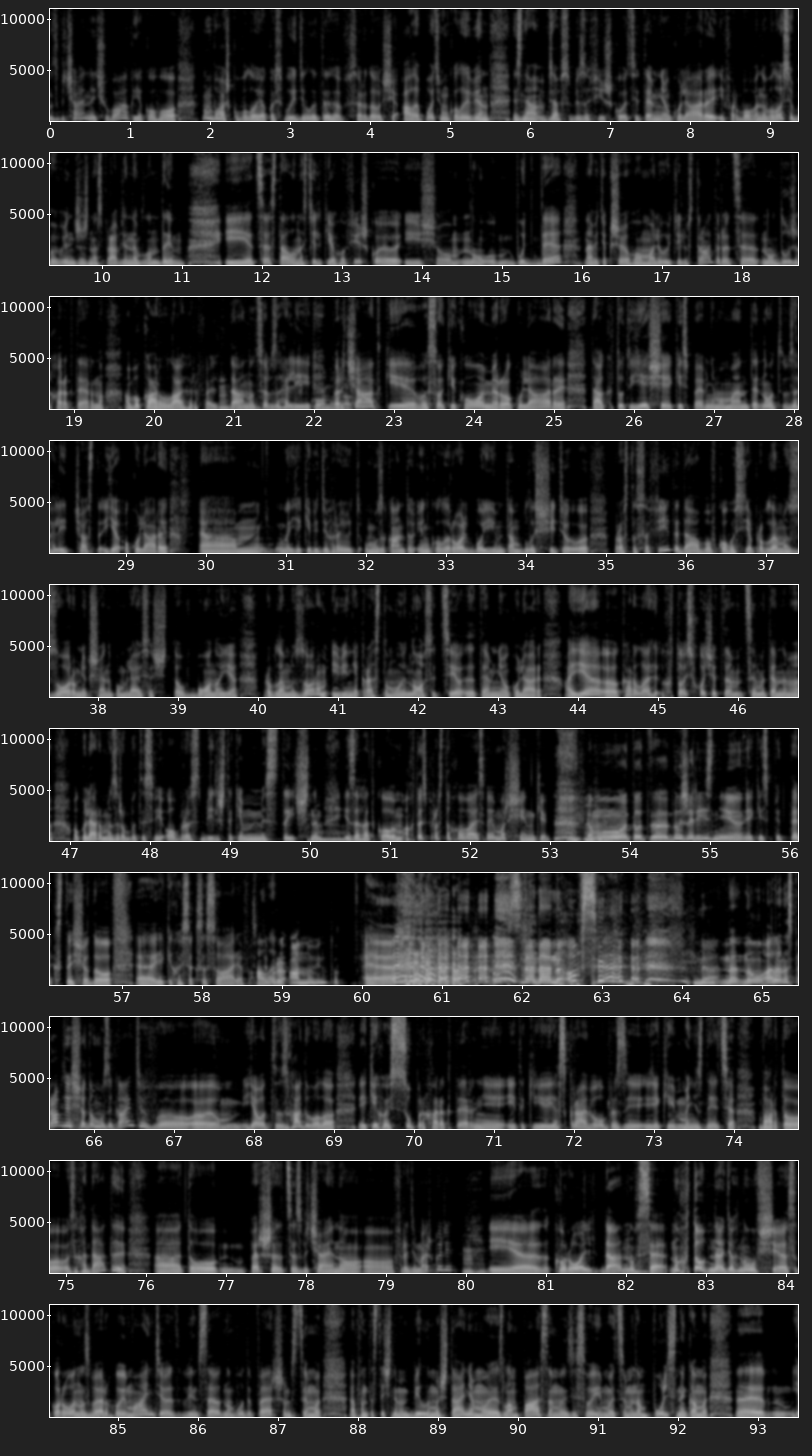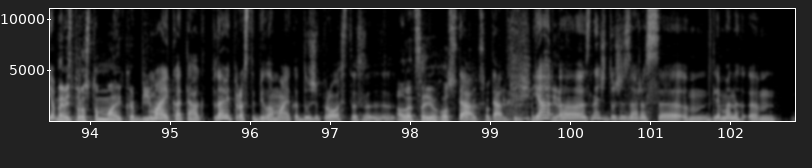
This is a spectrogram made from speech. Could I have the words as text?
звичайний чувак, якого ну важко було якось виділити в середовищі. Але потім, коли він зняв взяв собі за фішку ці темні окуляри і фарбоване волосся, бо він же ж насправді не блондин. І це стало настільки його фішкою, і що ну будь-де, навіть якщо його малюють малюють ілюстратори, це ну дуже характерно. Або Карл Лагерфельд. Мгм. Да? Ну це взагалі Ікону, так. перчатки, високий комір, окуляри. Так, тут є ще якісь певні моменти. Ну, от взагалі, часто є окуляри, ем, які відіграють у музикантів інколи роль, бо їм там блищить е, просто софіти, да? або в когось є проблеми з зором. Якщо я не помиляюся, що в Боно є проблеми з зором, і він якраз тому і носить ці е, темні окуляри. А є е, Карл Лагер- хтось хоче тем, цими темними окулярами зробити свій образ більш таким містичним і загадковим, а хтось просто ховає свої морщинки. Тому тут е, дуже різні якісь підтексти щодо е, якихось аксесуарів. Це Але про Анну Вінтур? Е, Да, да, ну, опс. Да, Ну, але насправді щодо музикантів, е, е, я от згадувала якихось суперхарактерні і такі яскраві образи, які мені здається варто згадати. Е, То перше, це звичайно Фредді Меркурі і король. Да? Ну все. Ну хто б не одягнув ще с- корону зверху і мантію, він все одно буде першим з цими фантастичними білими штанями, з лампасами, зі своїми цими нам пульсниками. Я Навіть просто... просто майка біла. Майка, так, навіть просто біла майка, дуже просто. Але це його 100%. Так, так. Більше Я ніж є. е, знаєш, дуже зараз е, для мене.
